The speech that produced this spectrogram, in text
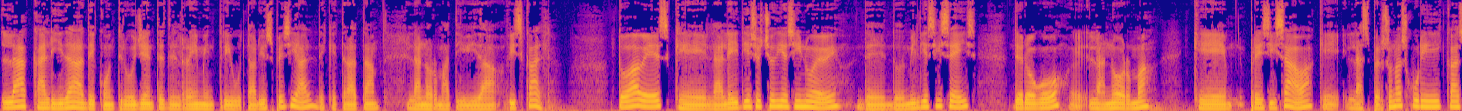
la calidad de contribuyentes del régimen tributario especial de que trata la normatividad fiscal toda vez que la ley 1819 de 2016 derogó eh, la norma que precisaba que las personas jurídicas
